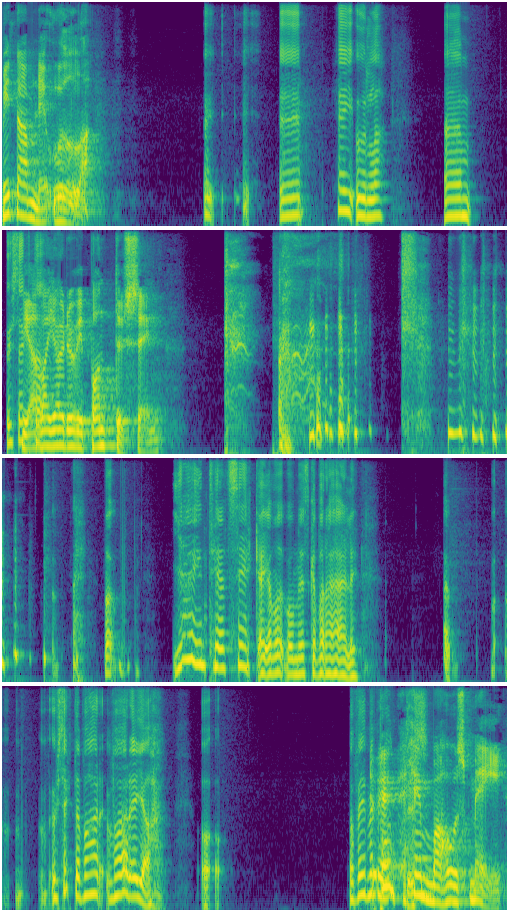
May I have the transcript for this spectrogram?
Mitt namn är Ulla. Eh, Hej Ulla. Um, ursäkta, Ja, vad gör du i Pontus säng? jag är inte helt säker jag, om jag ska vara ärlig. Ursäkta, var, var är jag? Och, och vem är Du är Pontus? hemma hos mig.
